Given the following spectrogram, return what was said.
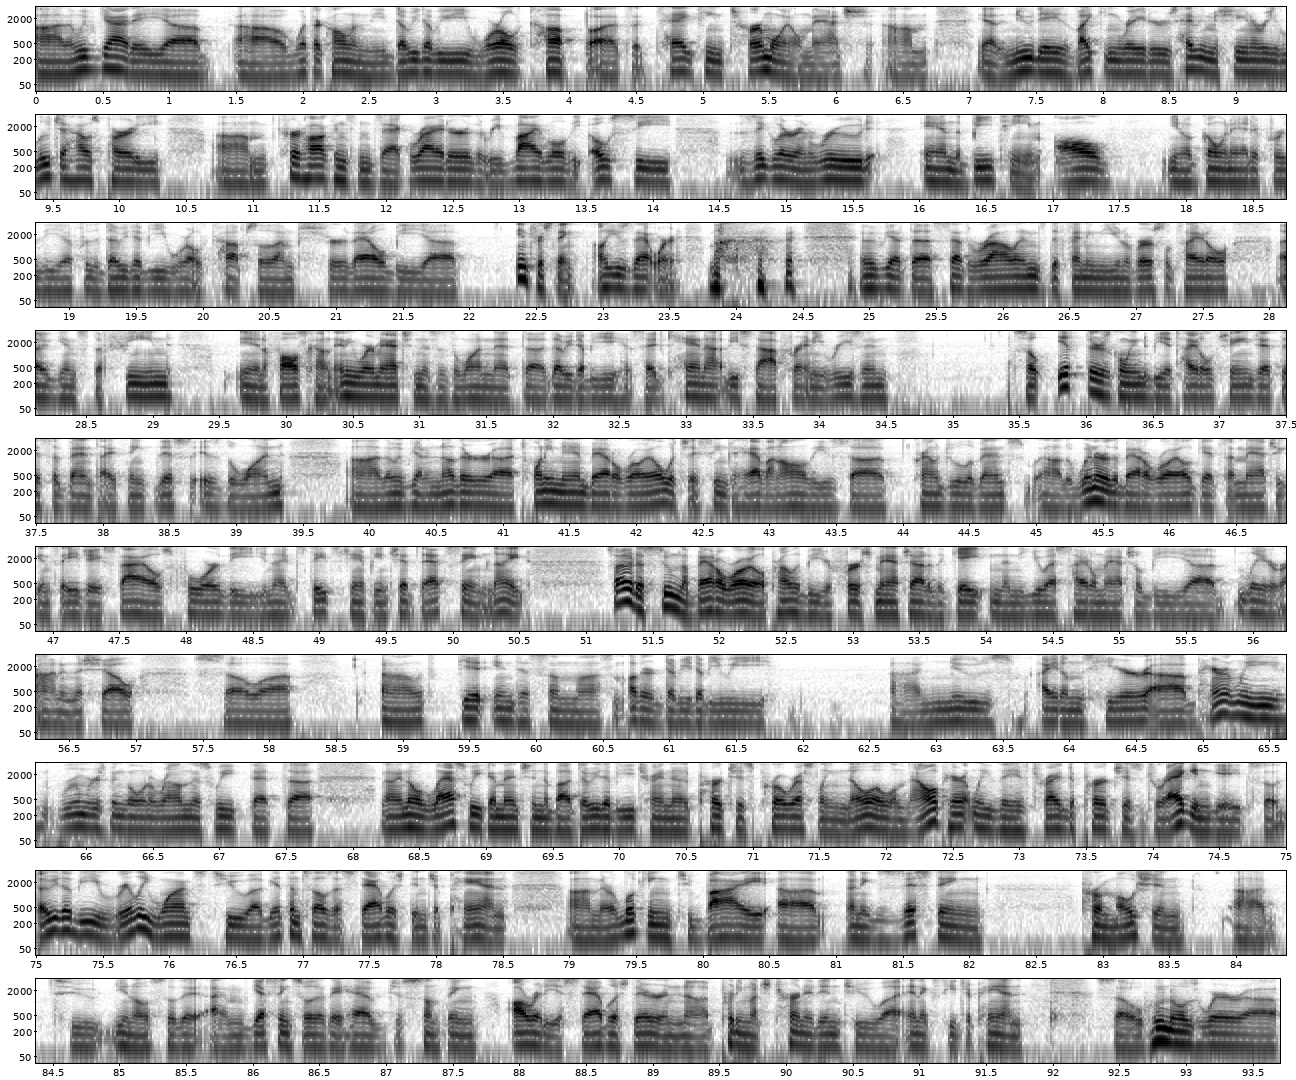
Uh, then we've got a uh, uh, what they're calling the WWE World Cup. Uh, it's a tag team turmoil match. Um, yeah, the New Day, the Viking Raiders, Heavy Machinery, Lucha House Party, um, Kurt Hawkins and Zack Ryder, the Revival, the OC, Ziggler and Roode, and the B Team, all you know going at it for the uh, for the WWE World Cup. So I'm sure that'll be uh, interesting. I'll use that word. we've got uh, Seth Rollins defending the Universal title against the Fiend in a Falls Count Anywhere match, and this is the one that uh, WWE has said cannot be stopped for any reason. So if there's going to be a title change at this event, I think this is the one. Uh, then we've got another uh, 20-man battle royal, which they seem to have on all these uh, Crown Jewel events. Uh, the winner of the battle royal gets a match against AJ Styles for the United States Championship that same night. So I would assume the battle royal will probably be your first match out of the gate, and then the U.S. title match will be uh, later on in the show. So uh, uh, let's get into some uh, some other WWE uh, news items here. Uh, apparently, rumors been going around this week that uh, now I know last week I mentioned about WWE trying to purchase Pro Wrestling Noah. Well, now apparently they've tried to purchase Dragon Gate. So WWE really wants to uh, get themselves established in Japan. Um, they're looking to buy uh, an existing promotion to you know so that I'm guessing so that they have just something already established there and uh, pretty much turn it into uh, NXT Japan. So who knows where uh,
